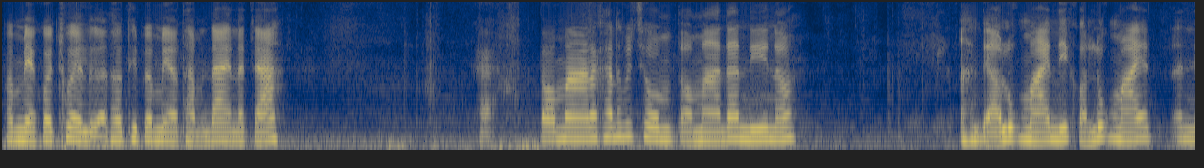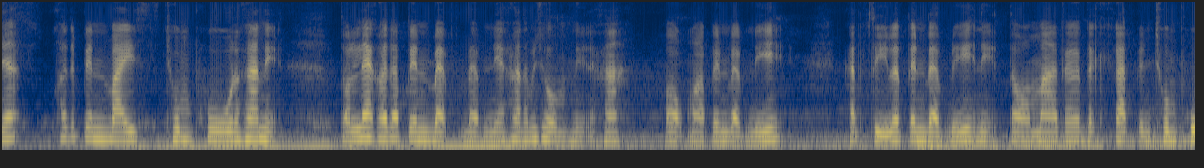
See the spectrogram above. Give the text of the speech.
ป้าแมวก็ช่วยเหลือเท่าที่ป้าแมวทำได้นะจ๊ะค่ะ ต่อมานะคะท่านผู้ชมต่อมาด้านนี้เนาะะเดี๋ยวเอาลูกไม้นี้ก่อนลูกไม้อันเนี้ยเขาจะเป็นใบชมพูนะคะนี่ตอนแรกเขาจะเป็นแบบแบบนี้ค่ะท่านผู้ชมนี่นะคะ ออกมาเป็นแบบนี้กัดสีมาเป็นแบบนี้นี่ต่อมาก็จะกัดเป็นชมพู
